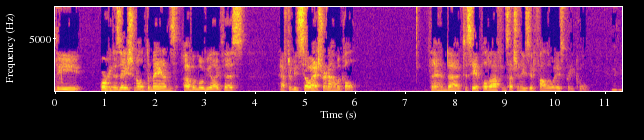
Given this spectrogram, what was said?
The organizational demands of a movie like this have to be so astronomical, and uh, to see it pulled off in such an easy to follow way is pretty cool. Mm-hmm.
